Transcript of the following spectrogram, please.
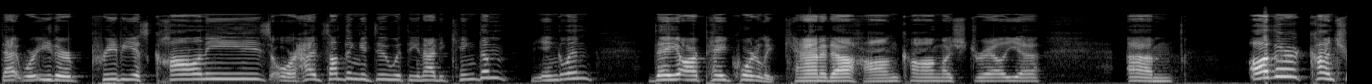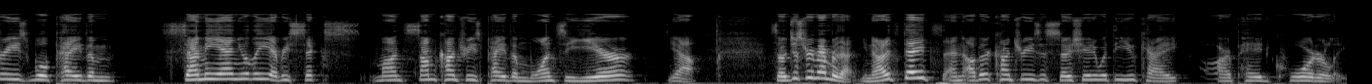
that were either previous colonies or had something to do with the United Kingdom, the England. They are paid quarterly. Canada, Hong Kong, Australia. Um, other countries will pay them semi-annually, every six months. Some countries pay them once a year. Yeah. So just remember that. United States and other countries associated with the UK are paid quarterly.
